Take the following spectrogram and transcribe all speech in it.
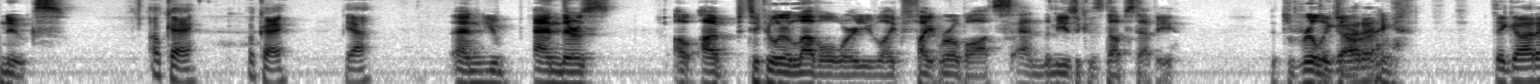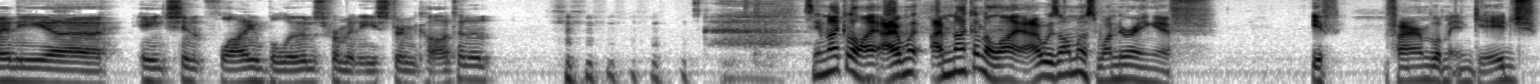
nukes, Okay. Okay. Yeah. and you and there's a, a particular level where you like fight robots, and the music is dubsteppy. It's really You got it. They got any uh, ancient flying balloons from an eastern continent? See, I'm not gonna lie. I w- I'm not gonna lie. I was almost wondering if if Fire Emblem Engage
